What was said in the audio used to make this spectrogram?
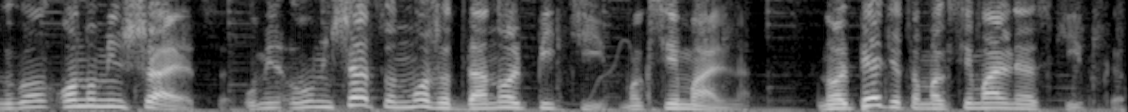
он, он уменьшается. Уме- Уменьшаться он может до 0,5 максимально. 0,5 это максимальная скидка.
